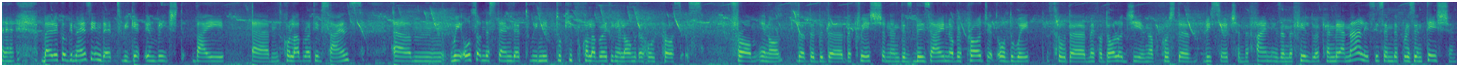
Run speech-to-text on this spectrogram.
by recognizing that we get enriched by um, collaborative science, um, we also understand that we need to keep collaborating along the whole process, from you know the, the, the, the creation and the design of a project all the way through the methodology and of course the research and the findings and the fieldwork and the analysis and the presentation.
